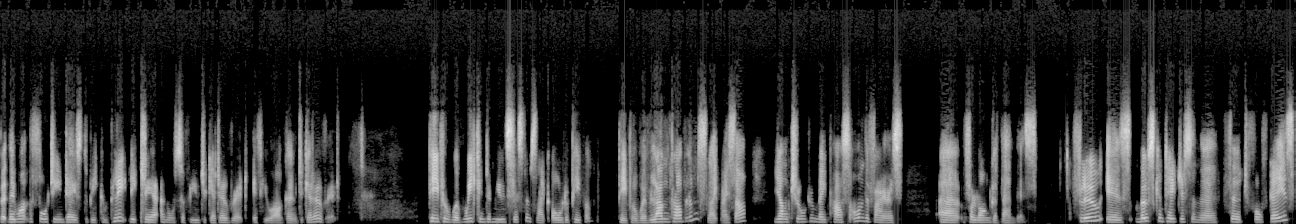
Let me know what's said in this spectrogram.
But they want the 14 days to be completely clear and also for you to get over it if you are going to get over it. People with weakened immune systems, like older people, people with lung problems, like myself, young children may pass on the virus uh, for longer than this. Flu is most contagious in the third to fourth days,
